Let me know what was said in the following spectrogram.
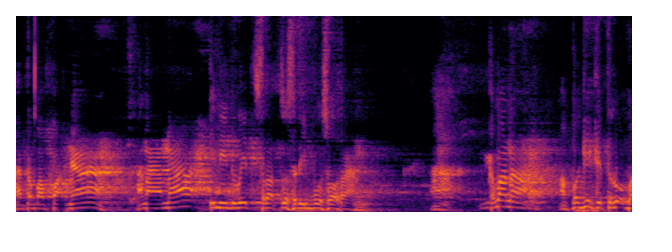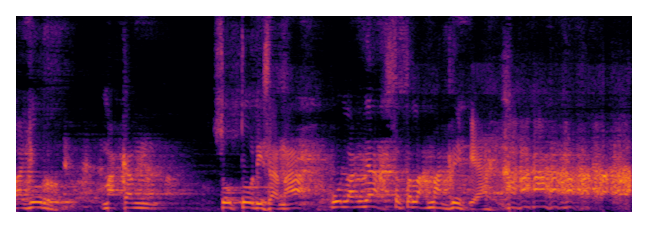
Kata bapaknya, anak-anak ini duit 100 ribu seorang. Nah, ke mana? Nah, pergi ke Teluk Bajur makan soto di sana, pulangnya setelah maghrib ya.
